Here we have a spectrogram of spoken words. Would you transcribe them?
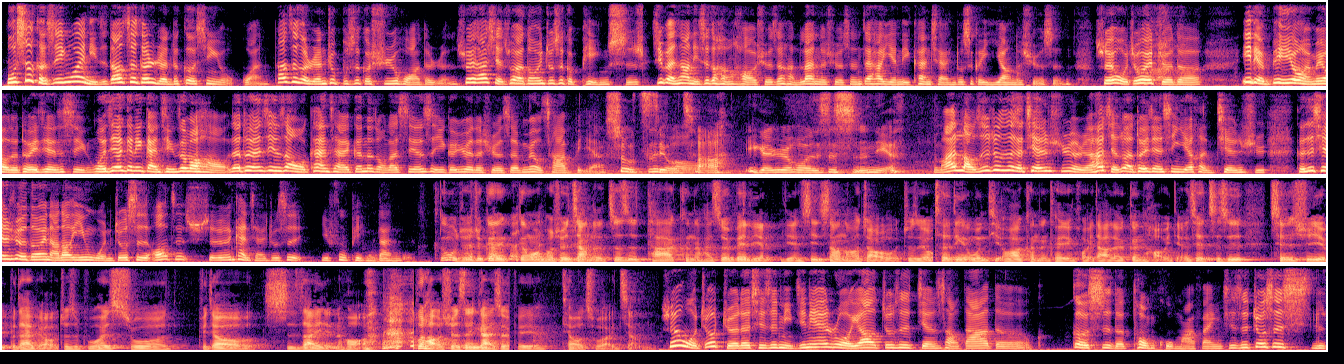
不是，可是因为你知道这跟人的个性有关，他这个人就不是个虚华的人，所以他写出来的东西就是个平时。基本上你是个很好的学生，很烂的学生，在他眼里看起来你都是个一样的学生，所以我就会觉得。一点屁用也没有的推荐信，我今天跟你感情这么好，在推荐信上我看起来跟那种来实验室一个月的学生没有差别啊，数字有差，一个月或者是十年。什么？老师就是个谦虚的人，他写出来推荐信也很谦虚，可是谦虚的东西拿到英文就是哦，这学生看起来就是一副平淡。可是我觉得就跟跟王同学讲的，就是他可能还是会被联联系上，然后假如就是有特定的问题的话，可能可以回答的更好一点。而且其实谦虚也不代表就是不会说。比较实在一点的话，不好的学生应该还是会被挑出来讲。所以我就觉得，其实你今天如果要就是减少大家的各式的痛苦麻烦，其实就是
